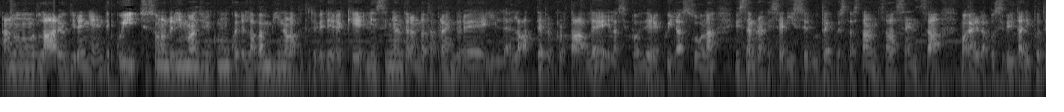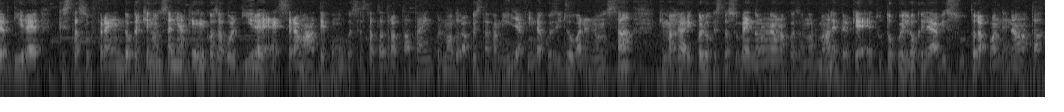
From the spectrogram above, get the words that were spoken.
a non urlare o dire niente. Qui ci sono delle immagini comunque della bambina la potete vedere che l'insegnante era andata a prendere il latte per portarle e la si può vedere qui da sola e sembra che sia lì seduta in questa stanza senza magari la possibilità di poter dire che sta soffrendo perché non sa neanche che cosa vuol dire essere amata e comunque sia stata trattata in quel modo da questa famiglia fin da così giovane. Non sa che magari quello che sta subendo non è una cosa normale perché è tutto quello che lei ha vissuto da quando è nata.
